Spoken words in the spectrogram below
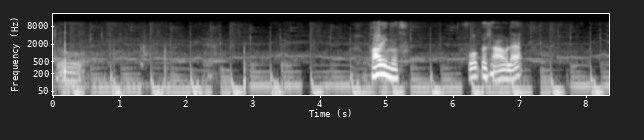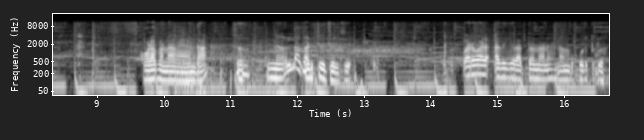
ஸோ சாரிங்க ஃபோக்கஸ் ஆகலை. கொலை பண்ண வேண்டாம். ஸோ நல்லா கடிச்சு வச்சிருச்சு. பரவாயில்ல அதுக்கு ரத்தம் தானே. நம்ம கொடுத்துக்கலாம்.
